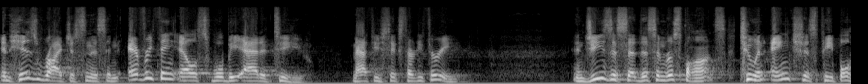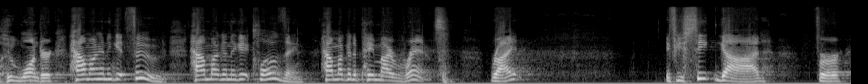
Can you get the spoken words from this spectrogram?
and his righteousness, and everything else will be added to you. Matthew 6:33. And Jesus said this in response to an anxious people who wonder, how am I going to get food? How am I going to get clothing? How am I going to pay my rent? Right? If you seek God for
